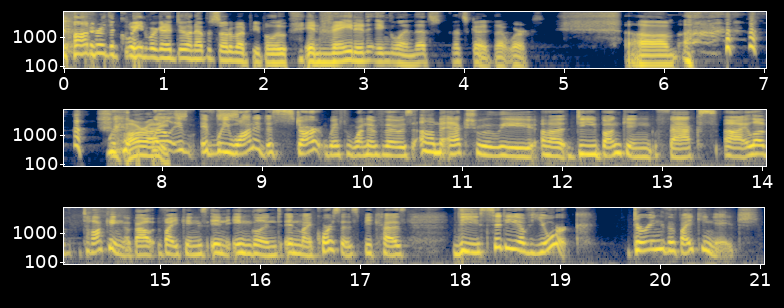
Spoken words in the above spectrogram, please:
Honor of the Queen, we're going to do an episode about people who invaded England. That's that's good. That works. Um, all right. Well, if, if we wanted to start with one of those um actually uh, debunking facts, uh, I love talking about Vikings in England in my courses because the city of York during the Viking Age,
